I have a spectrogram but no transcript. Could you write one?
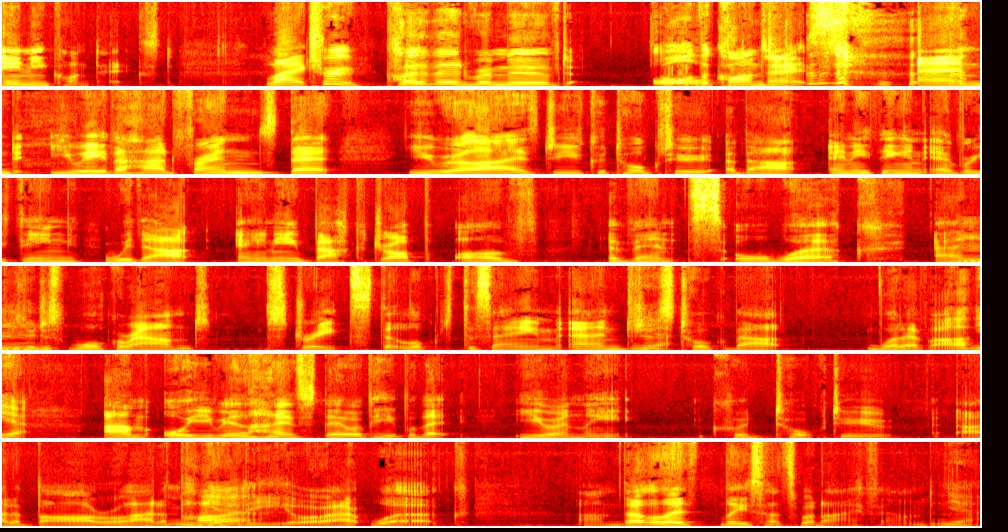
any context. Like Mm. True. COVID removed all, All the the context. context, and you either had friends that you realized you could talk to about anything and everything without any backdrop of events or work, and you could just walk around streets that looked the same and just Mm. Yeah. talk about whatever. Yeah. Um, or you realized there were people that you only could talk to at a bar or at a Yeah. party or at work. Um, that, at least that's what I found. Yeah.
